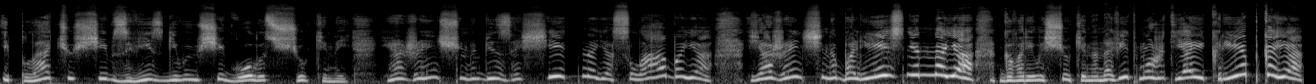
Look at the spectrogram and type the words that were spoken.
и плачущий, взвизгивающий голос Щукиной. «Я женщина беззащитная, слабая, я женщина болезненная», — говорила Щукина. «На вид, может, я и крепкая,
